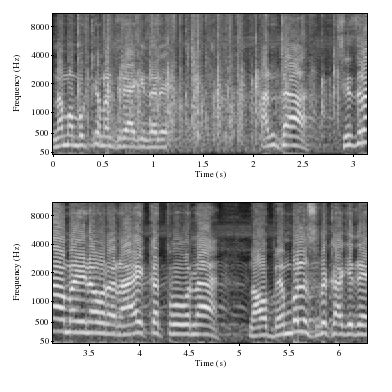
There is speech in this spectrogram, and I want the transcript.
ನಮ್ಮ ಮುಖ್ಯಮಂತ್ರಿ ಆಗಿದ್ದಾರೆ. ಅಂಥ ಸಿದ್ದರಾಮಯ್ಯನವರ ನಾಯಕತ್ವವನ್ನು ನಾವು ಬೆಂಬಲಿಸಬೇಕಾಗಿದೆ.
